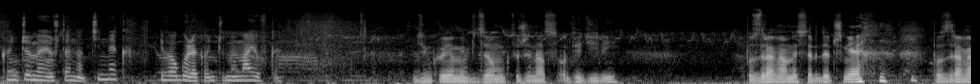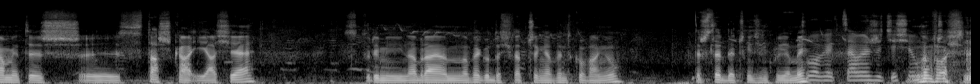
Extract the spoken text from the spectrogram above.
Kończymy już ten odcinek i w ogóle kończymy majówkę. Dziękujemy widzom, którzy nas odwiedzili. Pozdrawiamy serdecznie. Pozdrawiamy też y, Staszka i Asię, z którymi nabrałem nowego doświadczenia w wędkowaniu. Też serdecznie dziękujemy. Człowiek całe życie się No uczy. właśnie.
